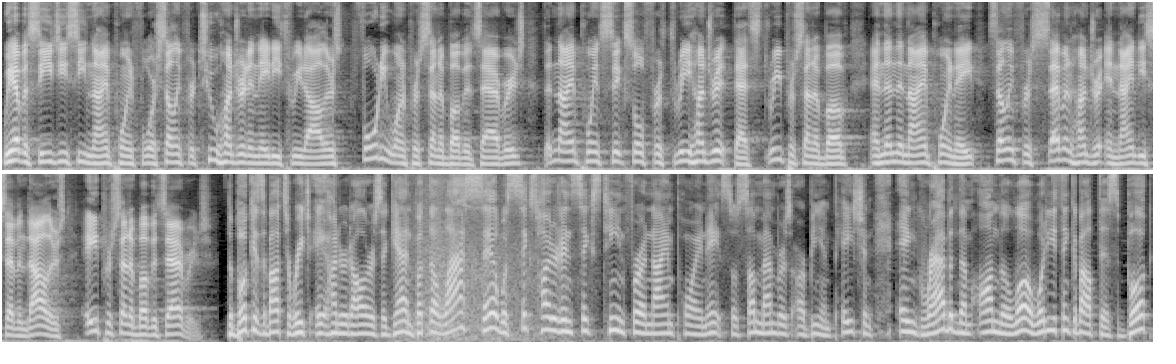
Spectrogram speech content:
We have a CGC 9.4 selling for $283, 41% above its average. The 9.6 sold for 300, that's 3% above, and then the 9.8 selling for $797, 8% above its average. The book is about to reach $800 again, but the last sale was $616 for a 9.8, so some members are being patient and grabbing them on the low. What do you think about this book?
